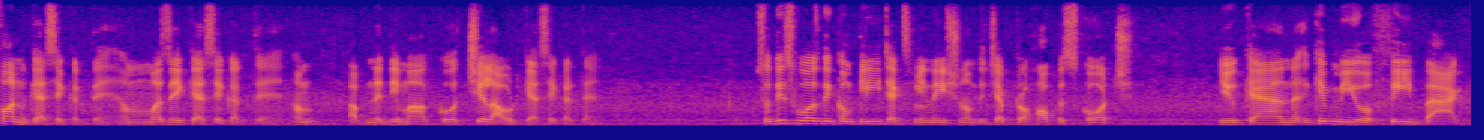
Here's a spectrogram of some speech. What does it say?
फ़न कैसे करते हैं हम मज़े कैसे करते हैं हम अपने दिमाग को चिल आउट कैसे करते हैं। So this was the complete explanation of the chapter hopscotch you can give me your feedback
